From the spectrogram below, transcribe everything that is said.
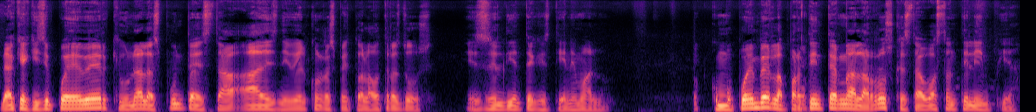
Vea que aquí se puede ver que una de las puntas está a desnivel con respecto a las otras dos. Ese es el diente que tiene malo. Como pueden ver, la parte interna de la rosca está bastante limpia.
